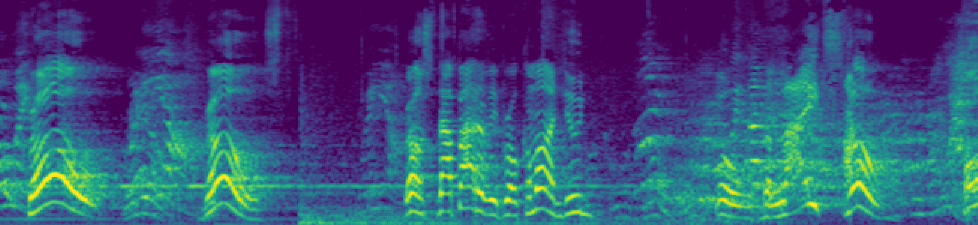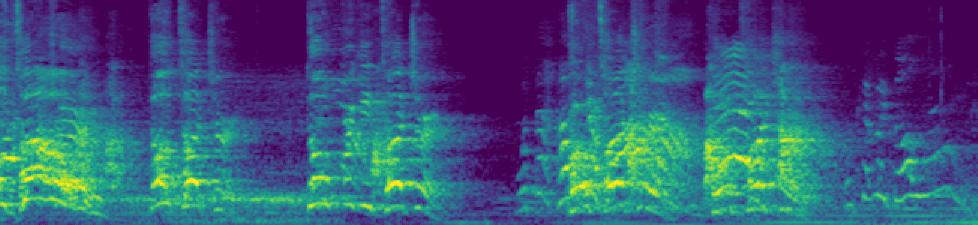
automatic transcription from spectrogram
Oh my Bro! William! Bro! s- Bro, snap out of it, bro. Come on, dude. Yo, the lights? Yo! Don't touch her! Don't touch her! Don't freaking touch her! What the hell? Don't touch her! Don't touch her! Where can we go wrong?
